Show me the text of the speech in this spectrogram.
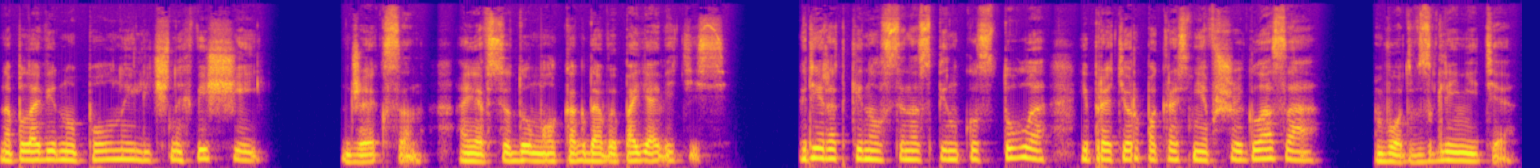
наполовину полный личных вещей. «Джексон, а я все думал, когда вы появитесь». Грир откинулся на спинку стула и протер покрасневшие глаза. «Вот, взгляните».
